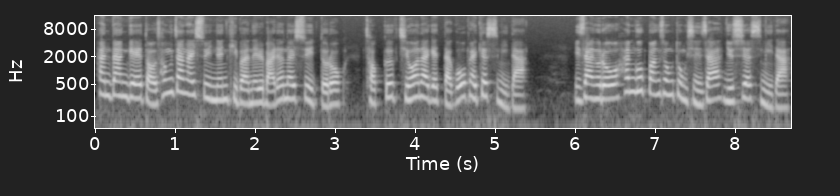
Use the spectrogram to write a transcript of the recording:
한 단계 더 성장할 수 있는 기반을 마련할 수 있도록 적극 지원하겠다고 밝혔습니다. 이상으로 한국방송통신사 뉴스였습니다.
